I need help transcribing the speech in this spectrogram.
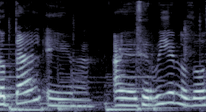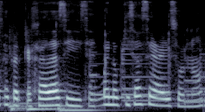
Total, em, se ríen los dos a carcajadas y dicen, bueno, quizás sea eso, ¿no?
